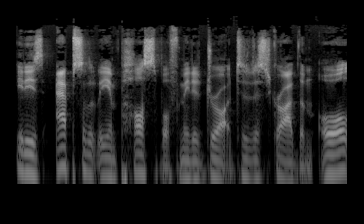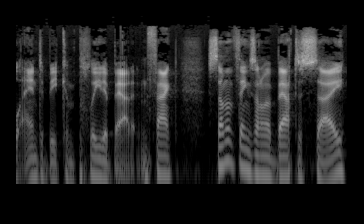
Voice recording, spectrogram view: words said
It is absolutely impossible for me to draw to describe them all and to be complete about it. In fact, some of the things I'm about to say,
